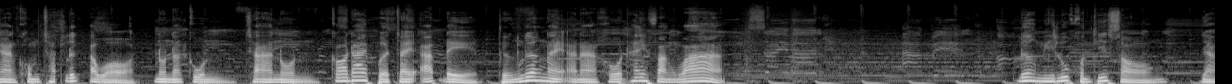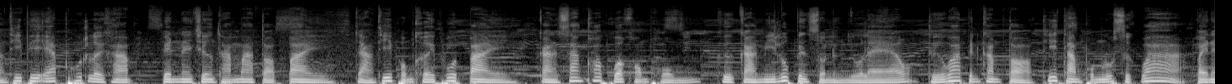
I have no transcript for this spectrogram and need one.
งานคมชัดลึกอวอร์ด นนกุล ชานนก็ได้เปิดใจอัปเดต ถึงเรื่องในอนาคตให้ฟังว่า เรื่องมีลูกคนที่สองอย่างที่พี่แอฟพูดเลยครับ เป็นในเชิงถามมาต่อไป อย่างที่ผมเคยพูดไป การสร้างครอบครัวของผม คือการมีลูกเป็นส่วนหนึ่งอยู่แล้ว ถือว่าเป็นคำตอบที่ทำผมรู้สึกว่าไปใน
